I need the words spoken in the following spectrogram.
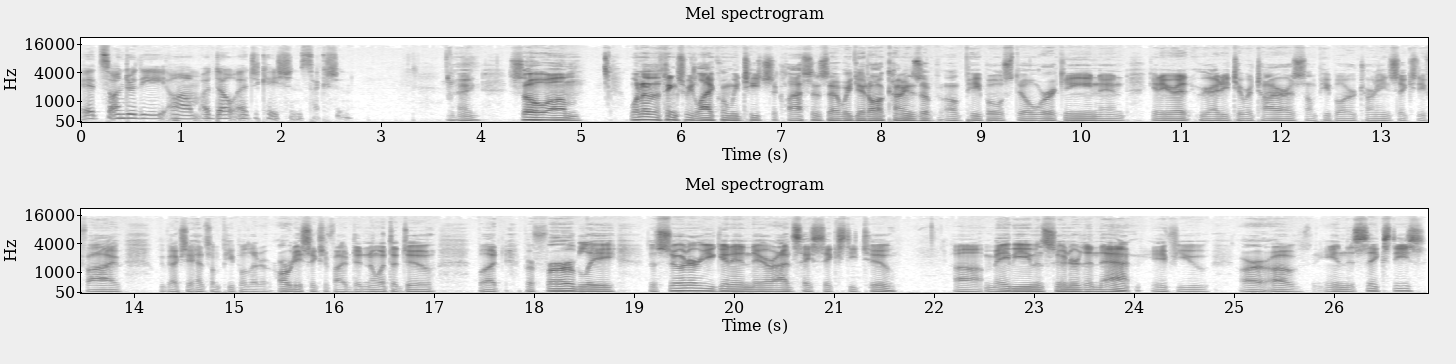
It's under the um, adult education section. all right. So um, one of the things we like when we teach the classes that we get all kinds of, of people still working and getting re- ready to retire. Some people are turning 65. We've actually had some people that are already 65 didn't know what to do, but preferably the sooner you get in there, I'd say 62 uh, maybe even sooner than that. If you are of in the 60s,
